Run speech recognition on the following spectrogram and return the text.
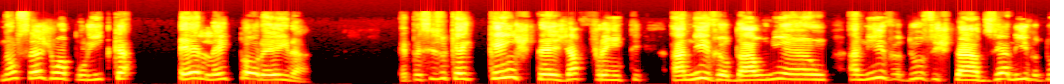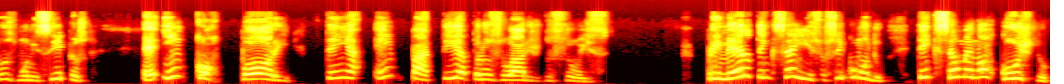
não seja uma política eleitoreira. É preciso que quem esteja à frente, a nível da União, a nível dos estados e a nível dos municípios, é, incorpore, tenha empatia pelos usuários do SUS. Primeiro tem que ser isso. Segundo, tem que ser o menor custo.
